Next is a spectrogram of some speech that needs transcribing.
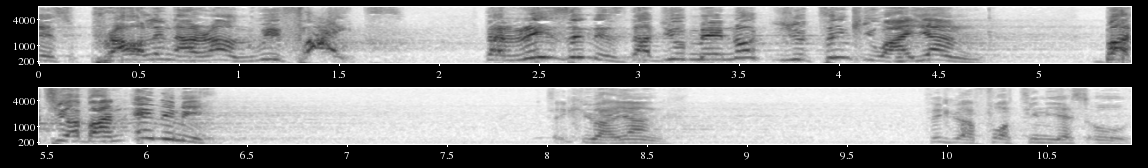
is prowling around. We fight. The reason is that you may not, you think you are young, but you have an enemy. Think you are young. Think you are 14 years old.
